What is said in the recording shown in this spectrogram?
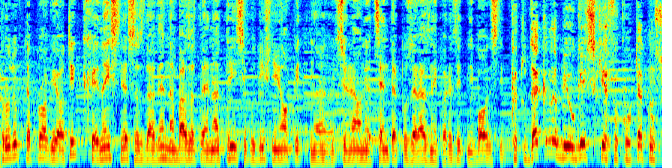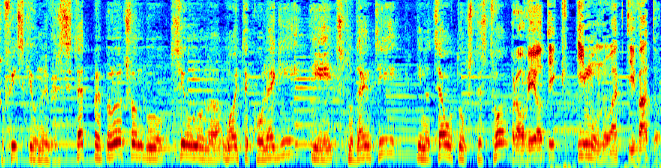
Продуктът пробиотик е наистина създаден на базата на 30 годишния опит на Националния център по заразни и паразитни болести. Като дека на биологическия факултет на Софийския университет препоръчвам го силно на моите колеги и студенти и на цялото общество. Пробиотик имуноактиватор.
